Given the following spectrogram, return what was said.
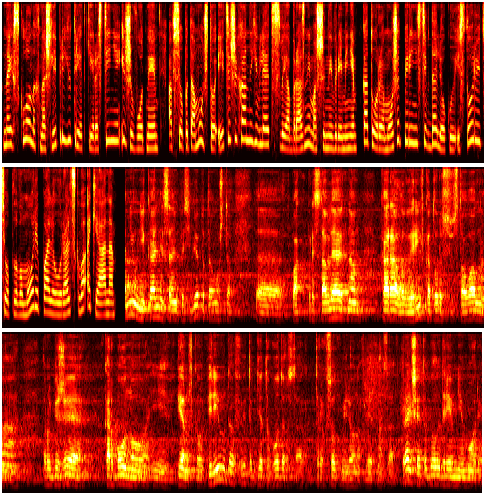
На их склонах нашли приют редкие растения и животные. А все потому, что эти шиханы являются своеобразной машиной времени, которая может перенести в далекую историю теплого моря Палеоуральского океана. Они уникальны сами по себе, потому что э, представляют нам коралловый риф, который существовал на рубеже Карбонового и Пермского периодов, это где-то возраста 300 миллионов лет назад. Раньше это было древнее море,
